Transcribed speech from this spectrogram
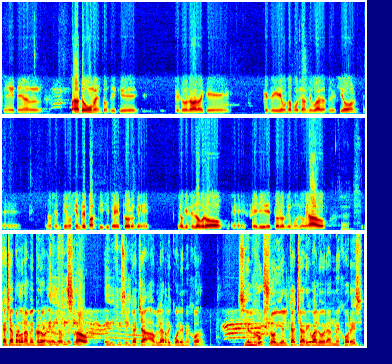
tiene que tener para todo momento, así que, pero la verdad que, que seguiremos apoyando igual a la selección, eh, nos sentimos siempre partícipes de todo lo que lo que se logró, eh, feliz de todo lo que hemos logrado. Cacha, perdóname, pero es difícil, es difícil, Cacha, hablar de cuál es mejor. Si el ruso y el Cacha Arevalo eran mejores,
